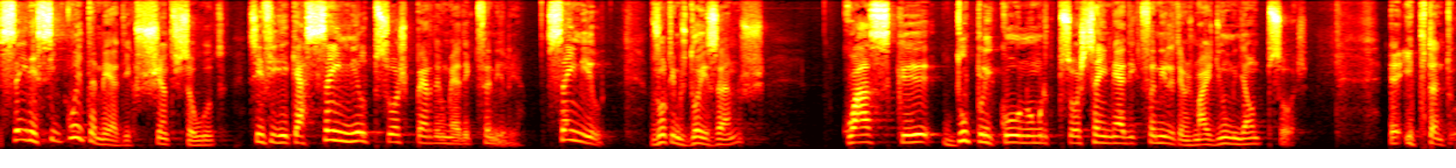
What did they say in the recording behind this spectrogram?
saírem 50 médicos dos centros de saúde, significa que há 100 mil pessoas que perdem um médico de família. 100 mil. Nos últimos dois anos, quase que duplicou o número de pessoas sem médico de família. Temos mais de um milhão de pessoas. E, portanto,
